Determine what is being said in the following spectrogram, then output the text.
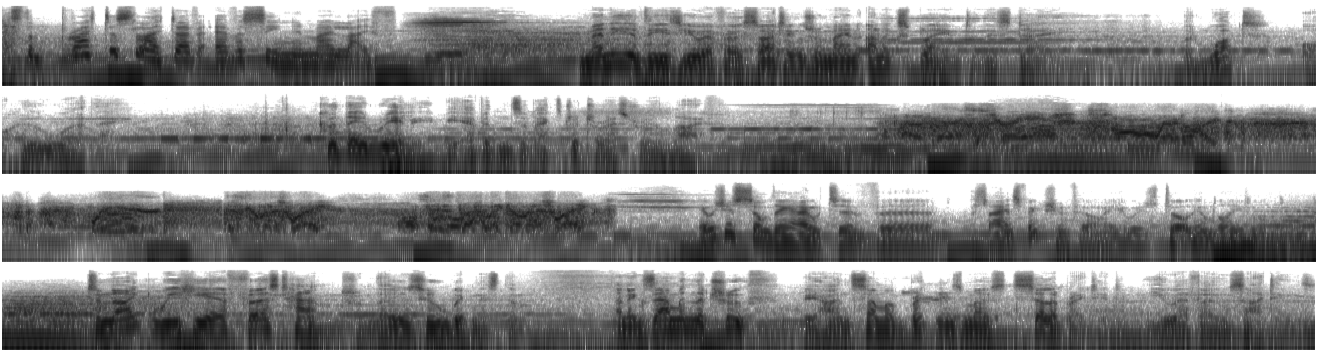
It's the brightest light I've ever seen in my life. Many of these UFO sightings remain unexplained to this day. But what or who were they? Could they really be evidence of extraterrestrial life? That's a strange, small red light. Weird. It's coming this way. It's definitely coming this way. It was just something out of uh, a science fiction film. It was totally unbelievable. Tonight we hear firsthand from those who witnessed them and examine the truth behind some of Britain's most celebrated UFO sightings.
